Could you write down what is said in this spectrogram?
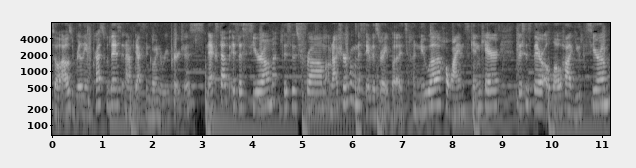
So I was really impressed with this and I'm definitely going to repurchase. Next up is a serum. This is from, I'm not sure if I'm gonna say this right, but it's Honua Hawaiian Skincare. This is their Aloha Youth Serum.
